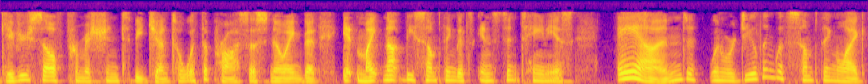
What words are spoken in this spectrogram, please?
give yourself permission to be gentle with the process, knowing that it might not be something that's instantaneous. And when we're dealing with something like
